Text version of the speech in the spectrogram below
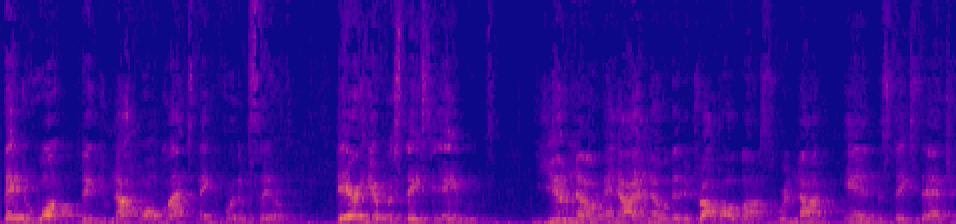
they do want they do not want blacks thinking for themselves. They're here for Stacey Abrams. You know and I know that the drop-off boxes were not in the state statute.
